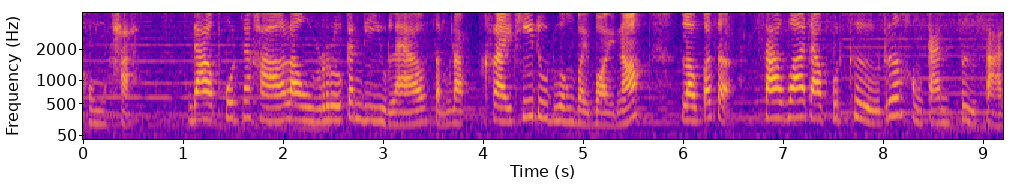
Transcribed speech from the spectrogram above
คมค่ะ ดาวพุธนะคะ เรารู้กันดีอยู่แล้วสำหรับใครที่ดูดวงบ่อยๆเนาะเราก็จะทราบว่าดาวพุธคือเรื่องของการสื่อสาร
